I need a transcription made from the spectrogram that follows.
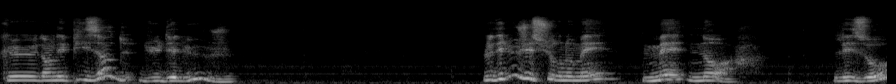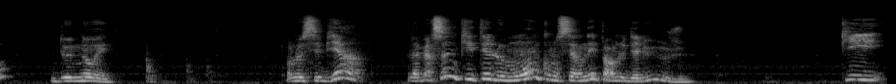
que dans l'épisode du déluge, le déluge est surnommé Noah, les eaux de Noé. On le sait bien, la personne qui était le moins concernée par le déluge, qui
